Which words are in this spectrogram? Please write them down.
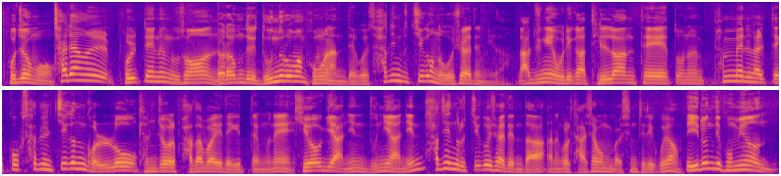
보죠 뭐. 차량을 볼 때는 우선 여러분들이 눈으로만 보면 안 되고 사진도 찍어 놓으셔야 됩니다. 나중에 우리가 딜러한테 또는 판매를 할 때 꼭 사진 찍은 걸로 견적을 받아봐야 되기 때문에 기억이 아닌 눈이 아닌 사진으로 찍으셔야 된다라는 걸 다시 한번 말씀드리고요. 근데 이런 데 보면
